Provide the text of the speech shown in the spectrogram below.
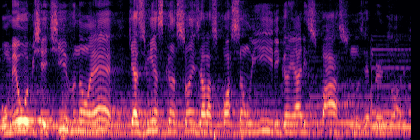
O meu objetivo não é que as minhas canções elas possam ir e ganhar espaço nos repertórios.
